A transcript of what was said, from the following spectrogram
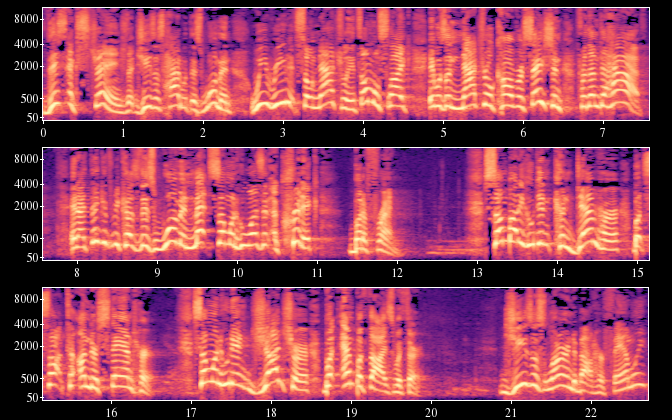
this exchange that Jesus had with this woman, we read it so naturally. It's almost like it was a natural conversation for them to have. And I think it's because this woman met someone who wasn't a critic, but a friend. Somebody who didn't condemn her, but sought to understand her. Someone who didn't judge her, but empathized with her. Jesus learned about her family,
